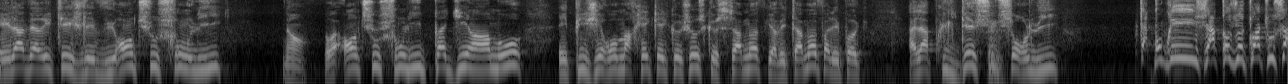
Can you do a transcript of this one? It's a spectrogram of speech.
et la vérité, je l'ai vu en dessous de son lit. Non. En dessous de son lit, pas dire un mot. Et puis j'ai remarqué quelque chose que sa meuf, il y avait ta meuf à l'époque, elle a pris le dessus sur lui. T'as compris? C'est à cause de toi tout ça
